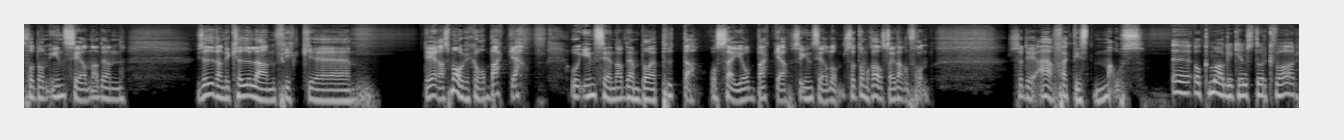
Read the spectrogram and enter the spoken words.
För de inser när den ljudande kulan fick eh, deras magiker att backa och inser när den börjar putta och säger backa så inser de. Så att de rör sig därifrån. Så det är faktiskt Maus. Eh, Och magiken står kvar.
